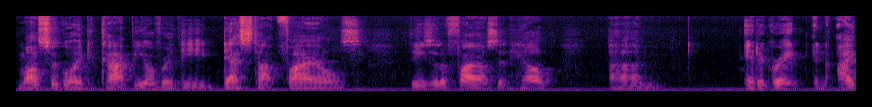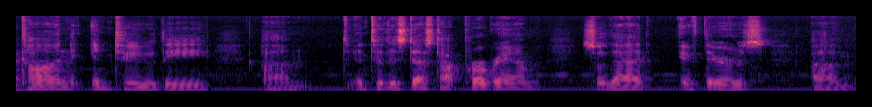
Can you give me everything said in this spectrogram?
I'm also going to copy over the desktop files. These are the files that help um, integrate an icon into the um, into this desktop program so that if there's um,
